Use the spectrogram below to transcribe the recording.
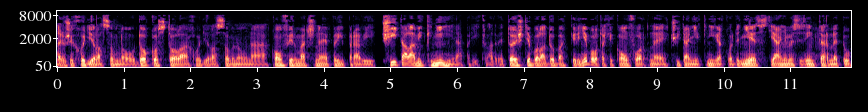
takže chodila so mnou do kostola, chodila so mnou na konfirmačné prípravy, čítala mi knihy napríklad. Veď to ešte bola doba, kedy nebolo také komfortné čítanie kníh ako dnes. Stiahneme si z internetu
